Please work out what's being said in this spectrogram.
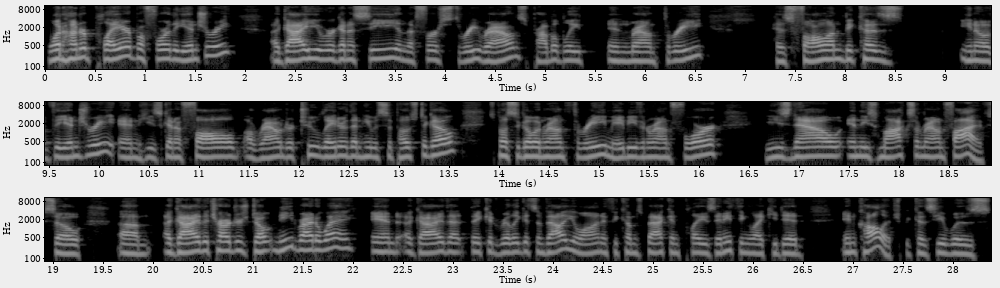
100 player before the injury, a guy you were going to see in the first three rounds, probably in round three, has fallen because you know of the injury, and he's going to fall a round or two later than he was supposed to go. He's supposed to go in round three, maybe even round four. He's now in these mocks in round five. So um, a guy the Chargers don't need right away, and a guy that they could really get some value on if he comes back and plays anything like he did in college, because he was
